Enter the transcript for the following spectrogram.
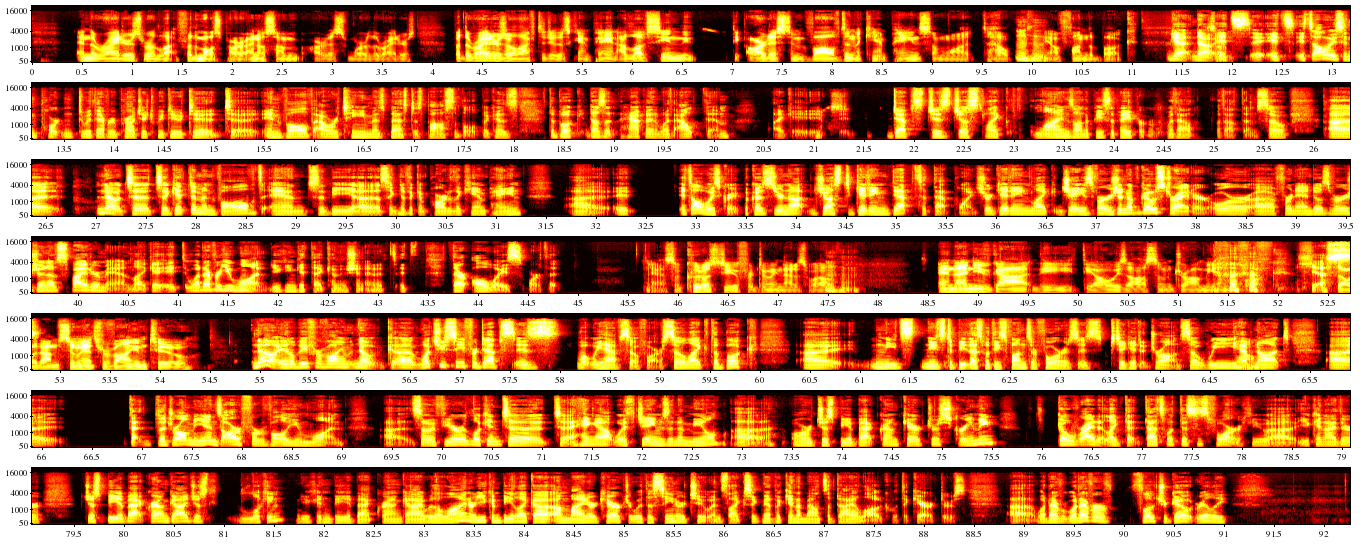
and the writers were left for the most part. I know some artists were the writers, but the writers are left to do this campaign. I love seeing the the artist involved in the campaign somewhat to help Mhm. you know fund the book. Yeah, no, So- it's it's it's always important with every project we do to to involve our team as best as possible because the book doesn't happen without them. Like it, Yes. it- depths just just like lines on a piece of paper without without them. So, uh, no, to to get them involved and to be a significant part of the campaign, uh, it it's always great because you're not just getting depths at that point. You're getting like Jay's version of Ghost Rider or uh, Fernando's version of Spider Man. Like it, it, whatever you want, you can get that commission, and it's it's they're always worth it. Yeah, so kudos to you for doing that as well. Mhm. And then you've got the the always awesome Draw Me In the book. Yes. so I'm assuming that's for volume two. No, it'll be for volume. No, uh, what you see for depths is what we have so far. So like the book uh needs needs to be that's what these funds are for is is to get it drawn. So we have Oh. not uh that the draw me ins are for volume 1. Uh, so if you're looking to to hang out with James and Emil uh or just be a background character screaming, go write it like that that's what this is for. You uh you can either just be a background guy just looking. You can be a background guy with a line, or you can be like a, a minor character with a scene or two and it's like significant amounts of dialogue with the characters. Uh, whatever, whatever floats your goat, really.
